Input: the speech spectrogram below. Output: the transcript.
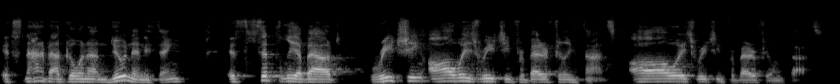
It's not about going out and doing anything. It's simply about reaching, always reaching for better feeling thoughts, always reaching for better feeling thoughts.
